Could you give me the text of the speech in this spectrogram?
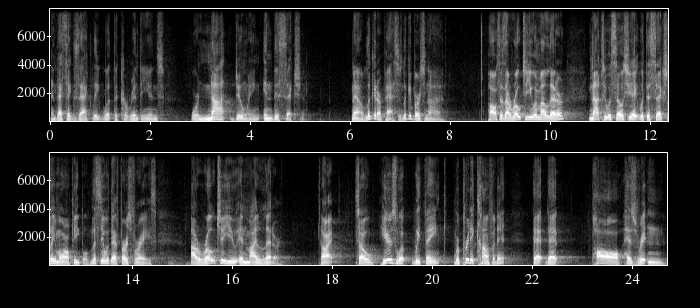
And that's exactly what the Corinthians were not doing in this section. Now, look at our passage. Look at verse 9. Paul says, I wrote to you in my letter not to associate with the sexually immoral people. Let's deal with that first phrase. I wrote to you in my letter. All right. So here's what we think. We're pretty confident that, that Paul has written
